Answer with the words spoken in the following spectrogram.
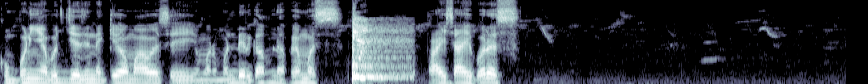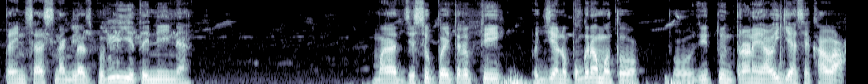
કુંભણીયા ભજીયા જેને કહેવામાં આવે છે, એ અમારા મંડેર ગામના ફેમસ ભાઈ શાહી પરેશ. ત્રણ સાસના ગ્લાસ ભરી લઈએ એના મારા જેસુખભાઈ તરફથી ભજીયાનો પ્રોગ્રામ હતો, તો જીતુન ત્રણેય આવી ગયા છે ખાવા.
